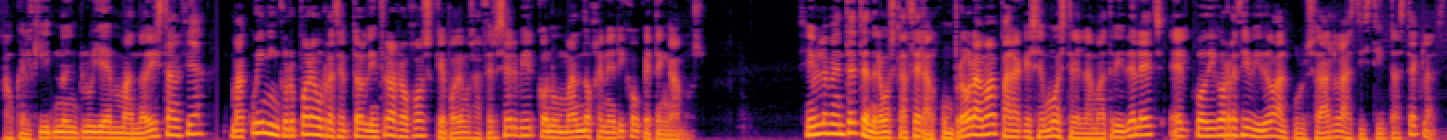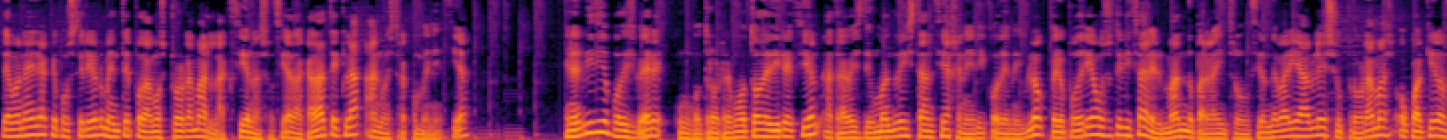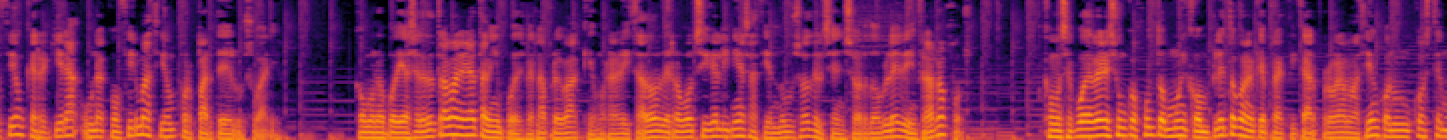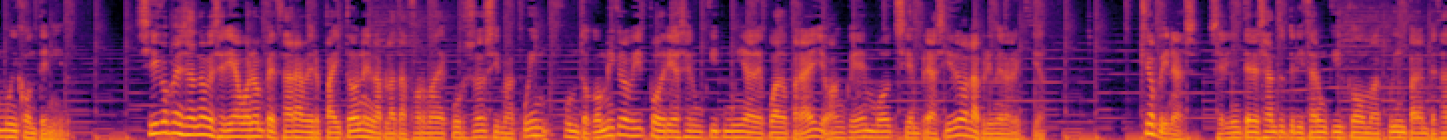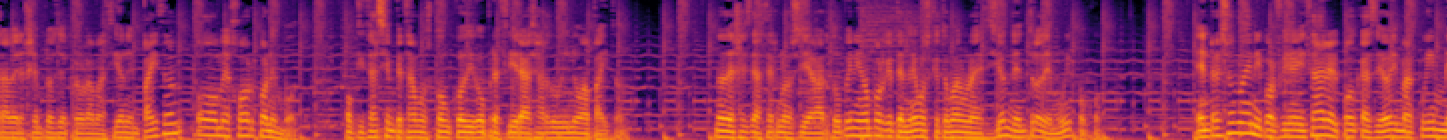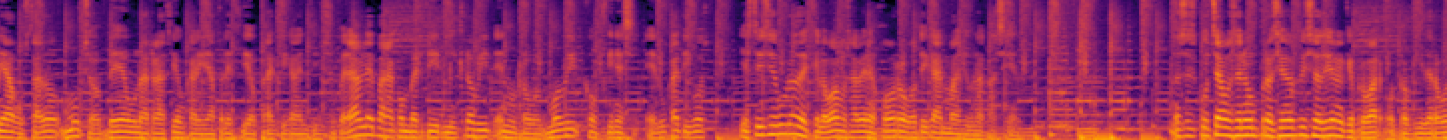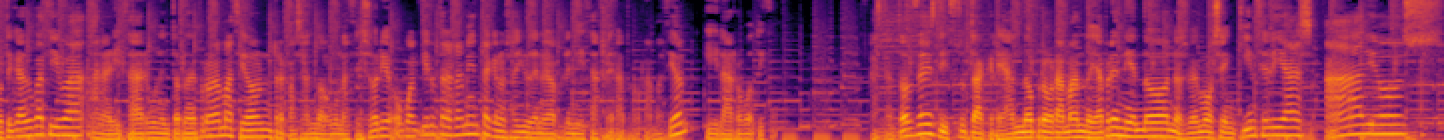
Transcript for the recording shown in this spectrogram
Aunque el kit no incluye mando a distancia, McQueen incorpora un receptor de infrarrojos que podemos hacer servir con un mando genérico que tengamos. Simplemente tendremos que hacer algún programa para que se muestre en la matriz de LEDs el código recibido al pulsar las distintas teclas, de manera que posteriormente podamos programar la acción asociada a cada tecla a nuestra conveniencia. En el vídeo podéis ver un control remoto de dirección a través de un mando de distancia genérico de MakeBlock, pero podríamos utilizar el mando para la introducción de variables, subprogramas o cualquier opción que requiera una confirmación por parte del usuario. Como no podía ser de otra manera, también puedes ver la prueba que hemos realizado de robot sigue líneas haciendo uso del sensor doble de infrarrojos. Como se puede ver es un conjunto muy completo con el que practicar programación con un coste muy contenido. Sigo pensando que sería bueno empezar a ver Python en la plataforma de cursos y McQueen junto con Microbit podría ser un kit muy adecuado para ello, aunque Embot siempre ha sido la primera elección. ¿Qué opinas? ¿Sería interesante utilizar un kit como McQueen para empezar a ver ejemplos de programación en Python o mejor con Embot? O quizás si empezamos con código prefieras Arduino a Python. No dejes de hacernos llegar tu opinión porque tendremos que tomar una decisión dentro de muy poco. En resumen y por finalizar el podcast de hoy, McQueen me ha gustado mucho. Veo una relación calidad-precio prácticamente insuperable para convertir Microbit en un robot móvil con fines educativos y estoy seguro de que lo vamos a ver en juego robótica en más de una ocasión. Nos escuchamos en un próximo episodio en el que probar otro kit de robótica educativa, analizar un entorno de programación, repasando algún accesorio o cualquier otra herramienta que nos ayude en el aprendizaje de la programación y la robótica. Hasta entonces, disfruta creando, programando y aprendiendo. Nos vemos en 15 días. Adiós.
